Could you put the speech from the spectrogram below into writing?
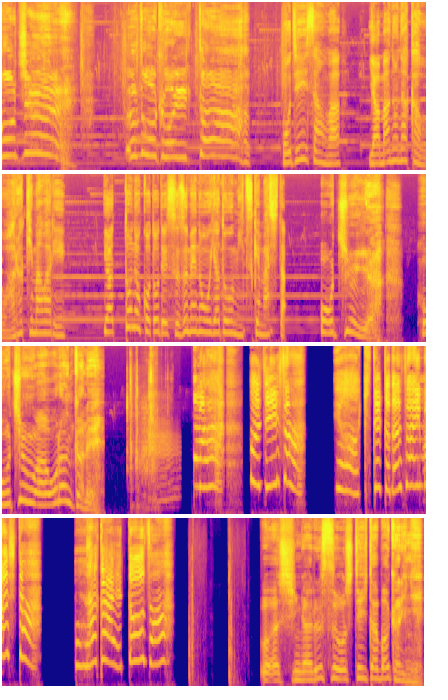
おちゅんどこ行った？おじいさんは山の中を歩き回りやっとのことでスズメのお宿を見つけました。おちゅんやおちゅんはおらんかね？おじいさんよう来てくださいました。中へどうぞ。わしが留守をしていたばかりに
